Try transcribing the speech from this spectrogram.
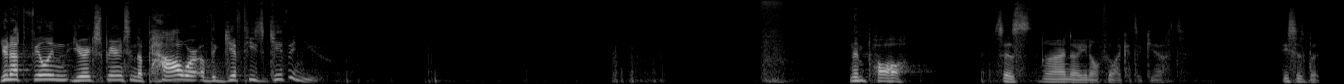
You're not feeling, you're experiencing the power of the gift He's given you. And then Paul says, oh, I know you don't feel like it's a gift. He says, but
